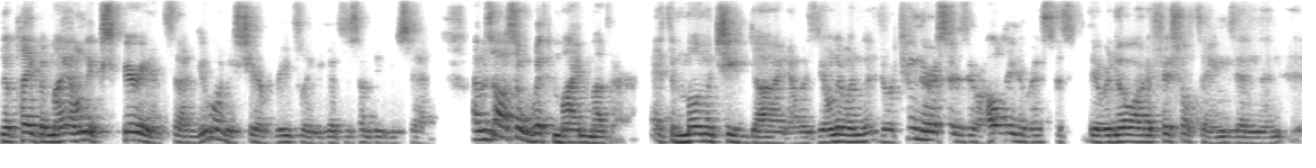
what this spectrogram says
the play, but my own experience that I do want to share briefly because of something you said. I was also with my mother at the moment she died. I was the only one. There were two nurses. They were holding her wrists. There were no artificial things, and, and uh,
